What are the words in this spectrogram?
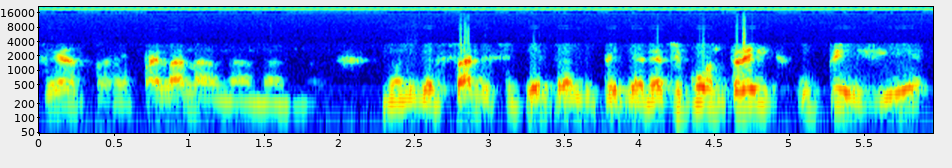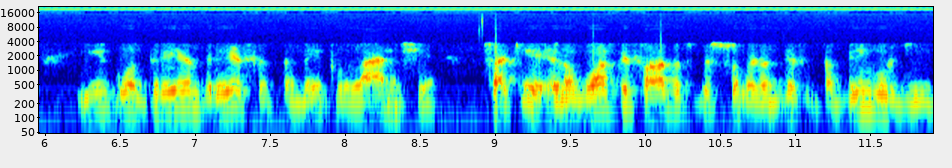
festa, rapaz, lá na, na- na- no aniversário de 50 anos de Pederneiras. Encontrei o PG e encontrei a Andressa também por lá, né, Xê? Só que eu não gosto de falar das pessoas, mas a Andressa tá bem gordinha.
